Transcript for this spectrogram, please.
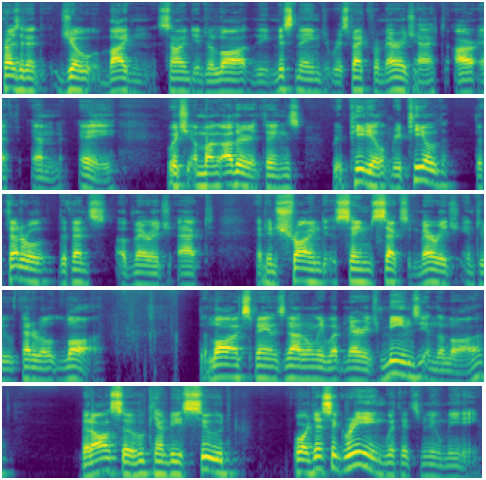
President Joe Biden signed into law the misnamed Respect for Marriage Act, RFMA, which, among other things, repealed, repealed the Federal Defense of Marriage Act and enshrined same sex marriage into federal law. The law expands not only what marriage means in the law, but also who can be sued for disagreeing with its new meaning.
